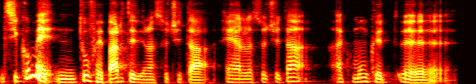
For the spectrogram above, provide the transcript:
siccome mm, tu fai parte di una società e alla società comunque eh,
